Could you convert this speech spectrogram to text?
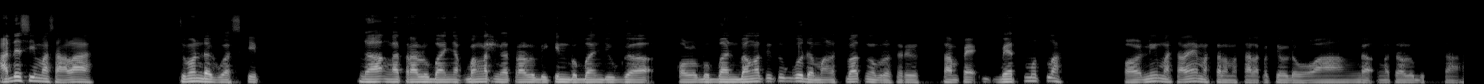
ada sih masalah. Cuman udah gue skip. Nggak nggak terlalu banyak banget nggak terlalu bikin beban juga kalau beban banget itu gue udah males banget ngobrol serius sampai bad mood lah. Kalau ini masalahnya masalah-masalah kecil doang nggak nggak terlalu besar.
